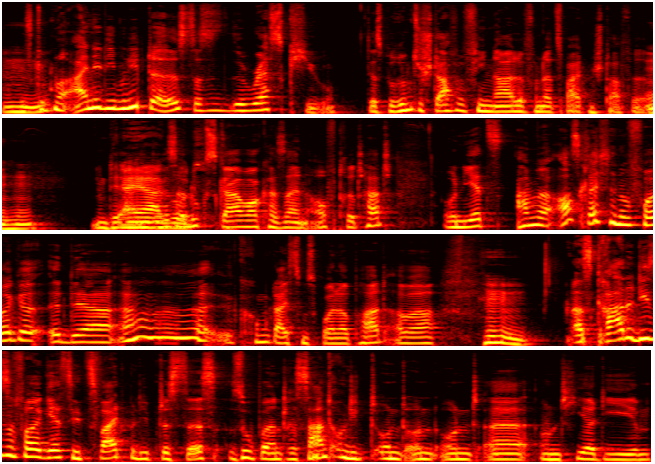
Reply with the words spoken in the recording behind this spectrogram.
Mhm. Es gibt nur eine, die beliebter ist, das ist The Rescue. Das berühmte Staffelfinale von der zweiten Staffel. Mhm in der ja, ja, ein gewisser Luke Skywalker seinen Auftritt hat. Und jetzt haben wir ausgerechnet eine Folge, in der äh, kommen gleich zum Spoiler-Part, aber dass gerade diese Folge jetzt die zweitbeliebteste ist, super interessant. Und die und und und äh, und hier die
